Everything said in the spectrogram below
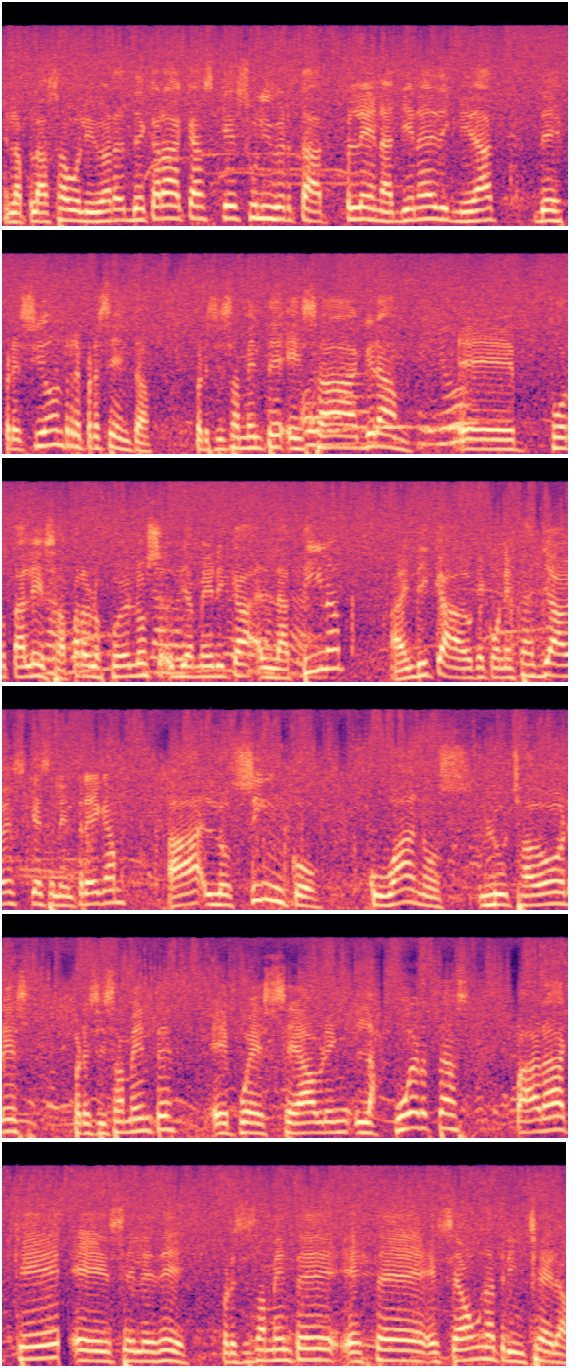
en la Plaza Bolívar de Caracas, que su libertad plena, llena de dignidad de expresión, representa precisamente esa gran eh, fortaleza para los pueblos de América Latina. Ha indicado que con estas llaves que se le entregan a los cinco cubanos luchadores, precisamente, eh, pues se abren las puertas para que eh, se les dé precisamente este, sea una trinchera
